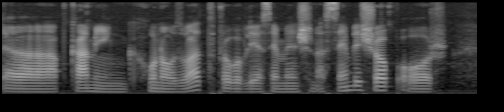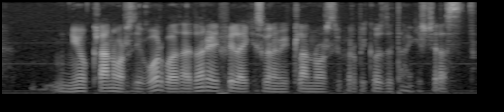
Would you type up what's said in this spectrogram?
uh, upcoming who knows what probably as I mentioned assembly shop or new Clan Wars War but I don't really feel like it's gonna be Clan Wars War because the tank is just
